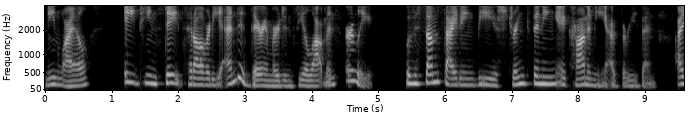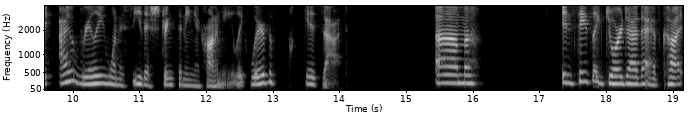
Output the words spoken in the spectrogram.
Meanwhile, 18 states had already ended their emergency allotments early, with some citing the strengthening economy as the reason. I I really want to see the strengthening economy. Like where the fuck is that? Um in states like Georgia that have cut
